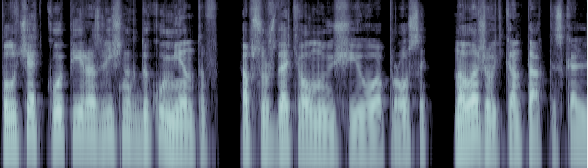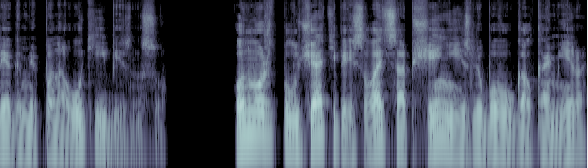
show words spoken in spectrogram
получать копии различных документов, обсуждать волнующие его вопросы, налаживать контакты с коллегами по науке и бизнесу. Он может получать и пересылать сообщения из любого уголка мира,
